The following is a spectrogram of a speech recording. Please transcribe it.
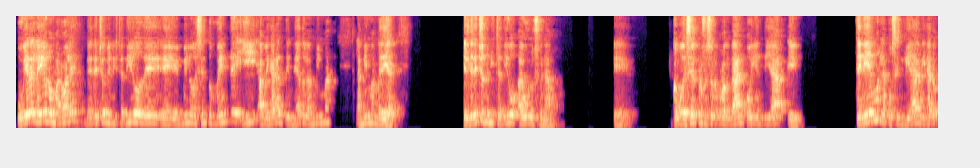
hubieran leído los manuales de derecho administrativo de 1920 eh, y aplicaran de inmediato las mismas, las mismas medidas. El derecho administrativo ha evolucionado. Eh, como decía el profesor Roldán, hoy en día tenemos la posibilidad de mirar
